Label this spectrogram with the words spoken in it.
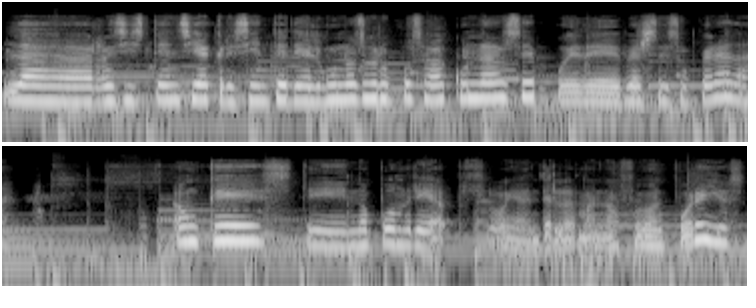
La resistencia creciente de algunos grupos a vacunarse puede verse superada, aunque este, no pondría, pues, obviamente, la mano a fuego por ellos.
